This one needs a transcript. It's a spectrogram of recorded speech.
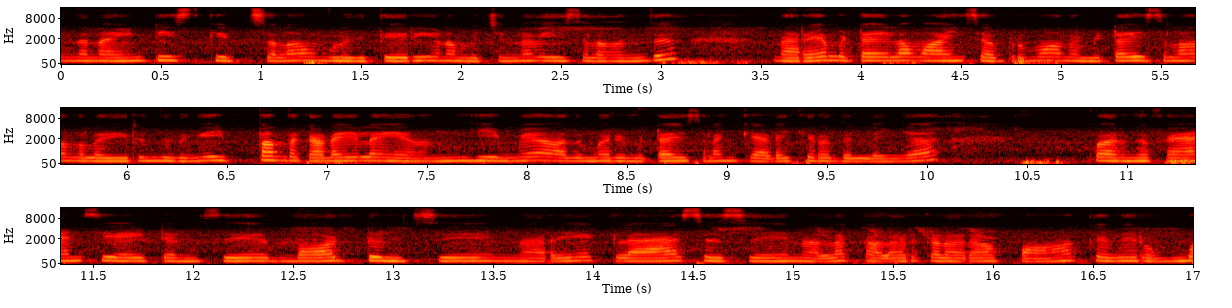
இந்த நைன்டிஸ் கிட்ஸ் எல்லாம் உங்களுக்கு தெரியும். நம்ம சின்ன வயசில் வந்து நிறைய மிட்டாயெல்லாம் வாங்கி சாப்பிட்ருப்போம் அந்த மிட்டாய்ஸ்லாம் அதில் இருந்ததுங்க. இப்போ அந்த கடையில் எங்கேயுமே அது மாதிரி மிட்டாய்ஸ்லாம் கிடைக்கிறது இல்லைங்க. பாருங்கள் ஃபேன்சி ஐட்டம்ஸு பாட்டில்ஸு நிறைய கிளாஸஸ்ஸு நல்லா கலர் கலராக பார்க்கவே ரொம்ப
